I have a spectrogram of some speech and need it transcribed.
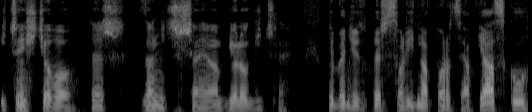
i częściowo też zanieczyszczenia biologiczne. Będzie to też solidna porcja piasku,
